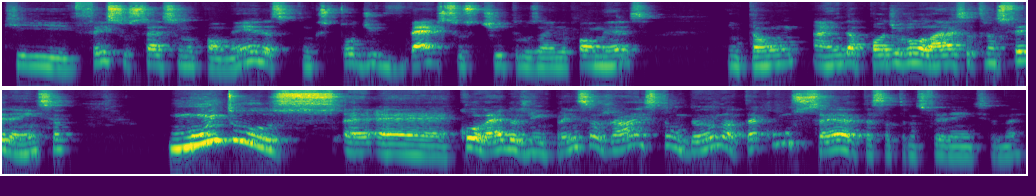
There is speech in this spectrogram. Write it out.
que fez sucesso no Palmeiras, conquistou diversos títulos aí no Palmeiras. Então ainda pode rolar essa transferência. Muitos é, é, colegas de imprensa já estão dando até como certa essa transferência, né?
